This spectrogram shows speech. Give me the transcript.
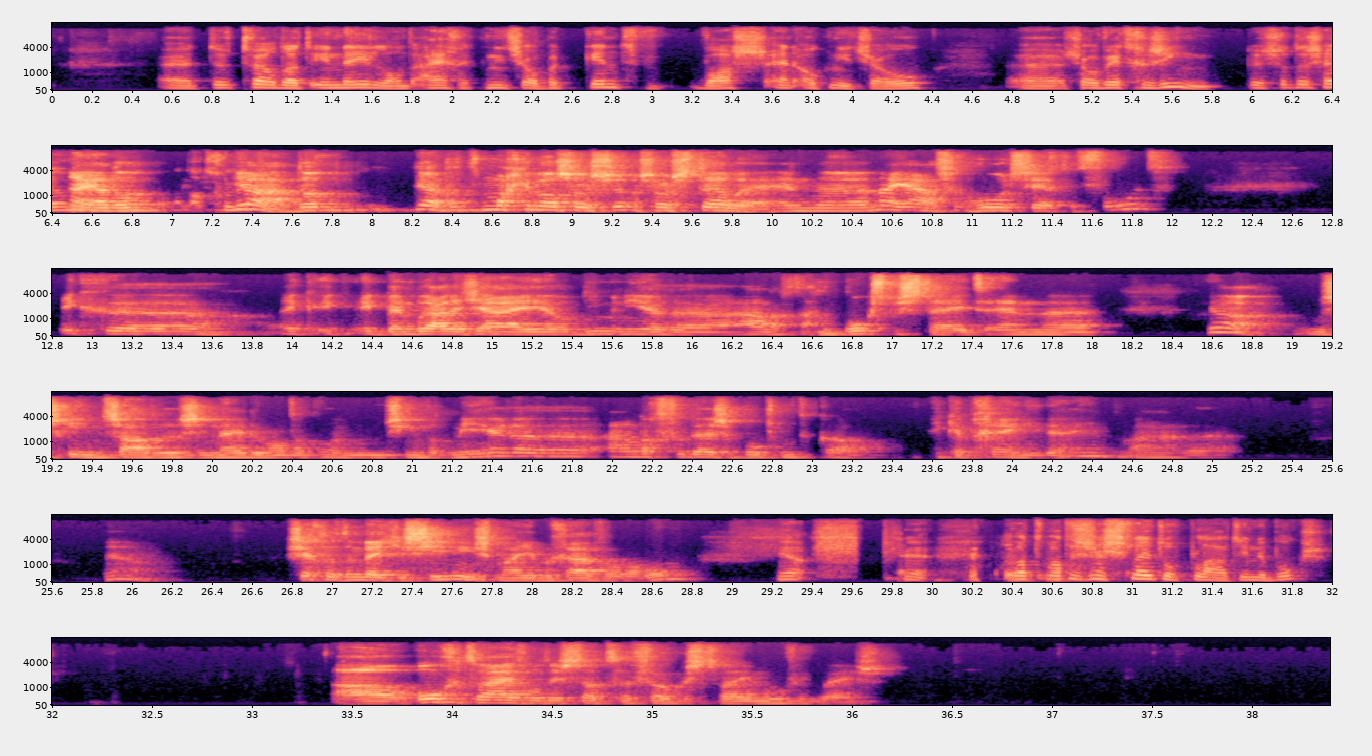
terwijl dat in Nederland eigenlijk niet zo bekend was en ook niet zo, zo werd gezien. Dus dat is heel nou ja, dan, dat ja, dat, ja, dat mag je wel zo, zo stellen. En nou ja, hoort zegt het voort. Ik, ik, ik, ik ben blij dat jij op die manier aandacht aan de box besteedt. En ja, misschien zouden er dus in Nederland ook misschien wat meer aandacht voor deze box moeten komen. Ik heb geen idee, maar uh, ja. Ik zeg dat een beetje cynisch, maar je begrijpt wel waarom. Ja. Wat, wat is een sleutelplaat in de box? Oh, ongetwijfeld is dat Focus 2 Moving Waves.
